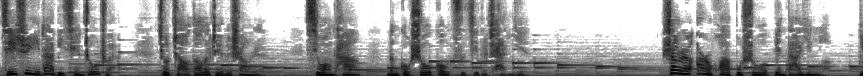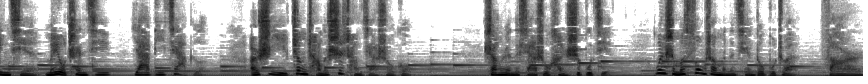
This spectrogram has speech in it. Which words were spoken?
急需一大笔钱周转，就找到了这位商人，希望他能够收购自己的产业。商人二话不说便答应了，并且没有趁机压低价格，而是以正常的市场价收购。商人的下属很是不解，为什么送上门的钱都不赚，反而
